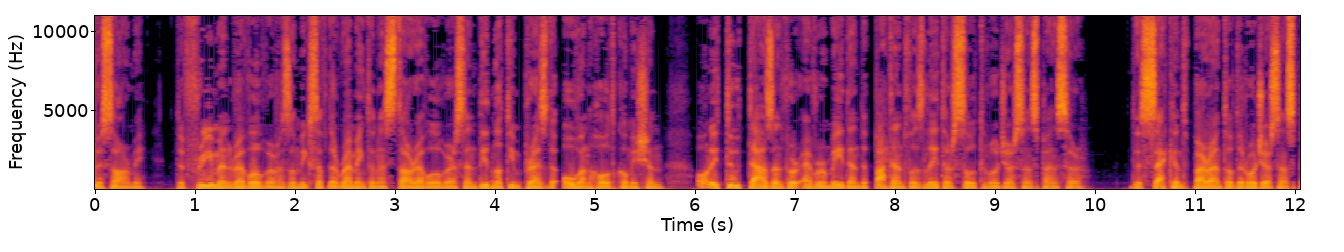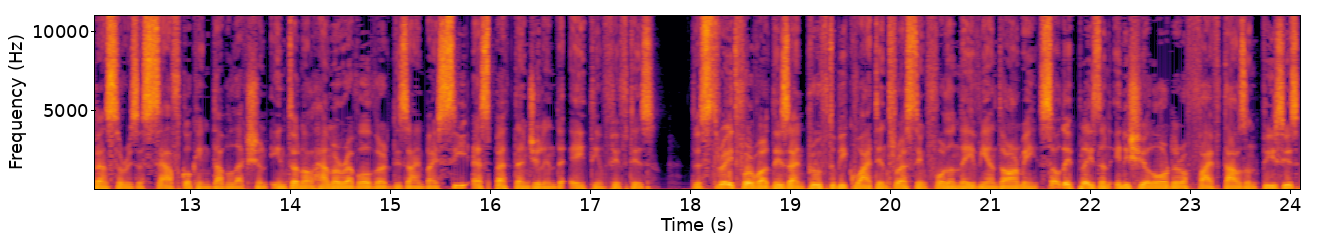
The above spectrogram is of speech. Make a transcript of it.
US Army. The Freeman revolver was a mix of the Remington and Starr revolvers and did not impress the Owen Holt Commission. Only 2,000 were ever made and the patent was later sold to Rogers & Spencer. The second parent of the Rogers & Spencer is a self-cocking double-action internal hammer revolver designed by C.S. Pettengill in the 1850s. The straightforward design proved to be quite interesting for the Navy and Army, so they placed an initial order of 5,000 pieces,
